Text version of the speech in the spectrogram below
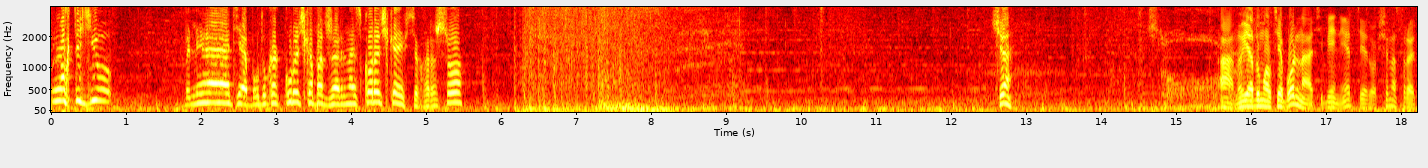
Ух ты, ё... Блять, я буду как курочка поджаренная с корочкой. Все хорошо. Чё? А, ну я думал, тебе больно, а тебе нет, тебе вообще насрать.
